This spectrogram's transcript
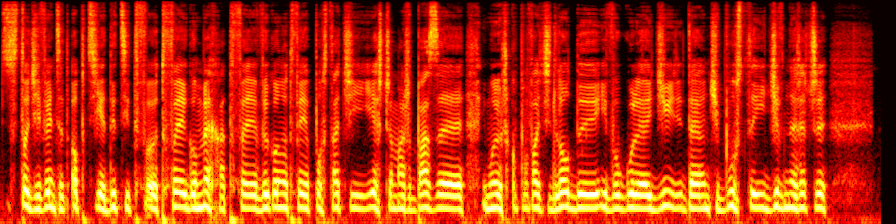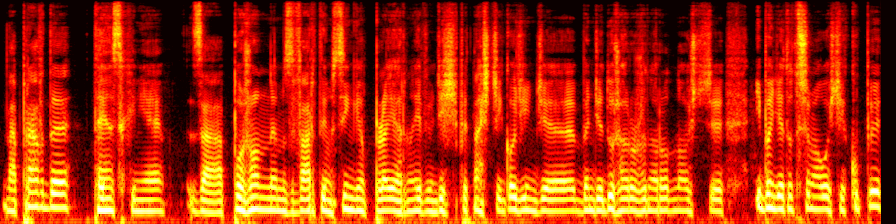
100, 900 opcji edycji twojego mecha, twoje, wyglądu twojej postaci, jeszcze masz bazę i możesz kupować lody i w ogóle dają ci boosty i dziwne rzeczy. Naprawdę tęsknię za porządnym, zwartym single player, no nie wiem, 10-15 godzin, gdzie będzie duża różnorodność y, i będzie to trzymało się kupy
